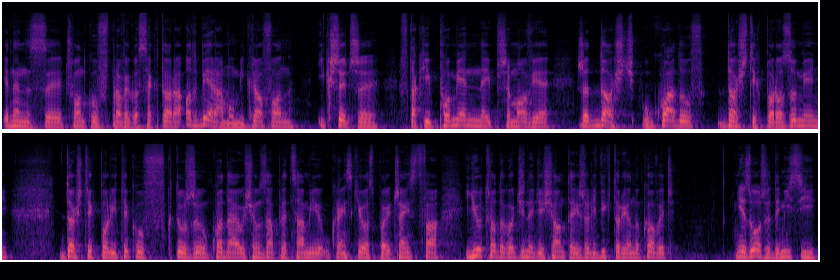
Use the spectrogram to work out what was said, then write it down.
jeden z członków prawego sektora, odbiera mu mikrofon i krzyczy w takiej płomiennej przemowie, że dość układów, dość tych porozumień, dość tych polityków, którzy układają się za plecami ukraińskiego społeczeństwa. Jutro do godziny 10, jeżeli Wiktor Janukowicz nie złoży dymisji,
